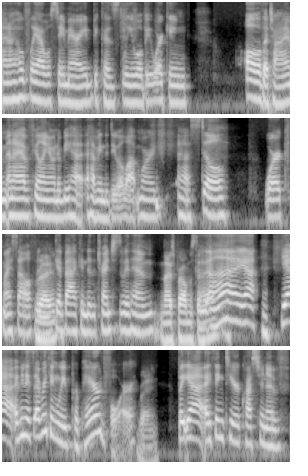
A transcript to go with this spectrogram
and I, hopefully I will stay married because Lee will be working all the time, and I have a feeling I'm going to be ha- having to do a lot more uh, still work myself and Right. get back into the trenches with him. Nice problems to have. Ah, yeah, yeah. I mean, it's everything we've prepared for. right. But yeah, I think to your question of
